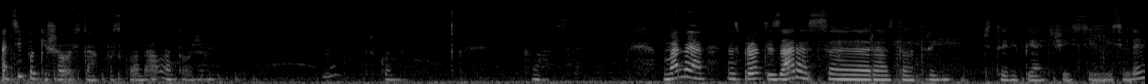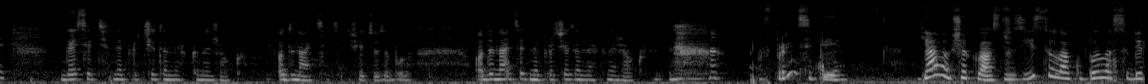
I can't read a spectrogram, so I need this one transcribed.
А ці поки що ось так поскладала теж. Ну, прикольно. Клас. У мене насправді зараз е, раз, два, три, чотири, п'ять, шість, сім, вісім, дев'ять, десять непрочитаних книжок. Одинадцять, ще цю забула. Одинадцять непрочитаних книжок. В принципі, я взагалі класно з'їздила, купила собі.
